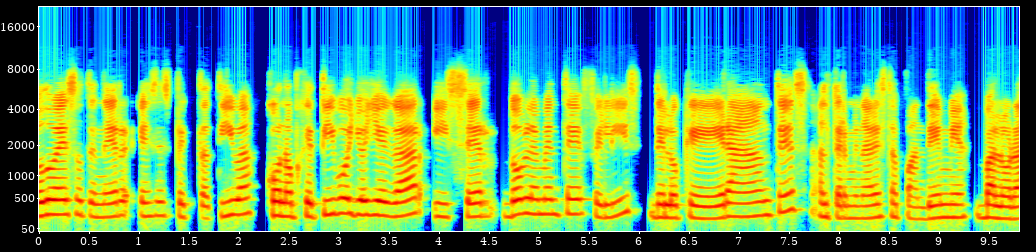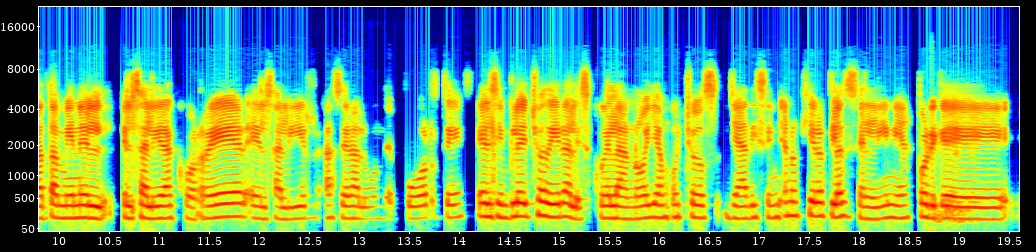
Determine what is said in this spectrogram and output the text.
todo eso, tener esa expectativa, con objetivo yo llegar y ser doblemente feliz de lo que era antes al terminar esta pandemia, valorar también el, el salir a correr, el salir a hacer algún deporte, el simple hecho de ir a la escuela, ¿no? Ya muchos ya dicen, ya no quiero clases en línea porque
